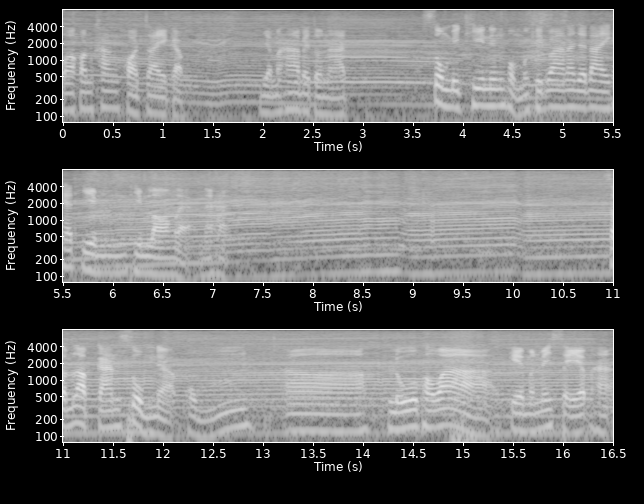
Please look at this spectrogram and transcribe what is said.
ว่าค่อนข้างพอใจกับยามาฮ่าเปโตนัสสุ่มอีกทีนึงผมก็คิดว่าน่าจะได้แค่ทีมทีมรองแหละนะฮะ สำหรับการสุ่มเนี่ยผมรู้เพราะว่าเกมมันไม่เซฟฮะ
